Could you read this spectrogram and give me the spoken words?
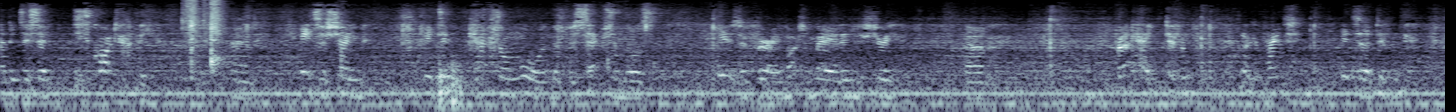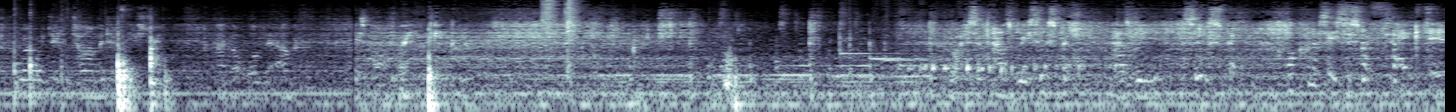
And as I said, she's quite happy. And it's a shame it didn't catch on more, and the perception was it was a very much male industry. Um, but hey, different. No complaints. It's a different world, different time, a different history, and not one now. It's part of me. Right, so as we suspect, as we suspect, what can I say? Suspected.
